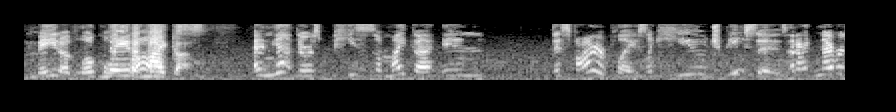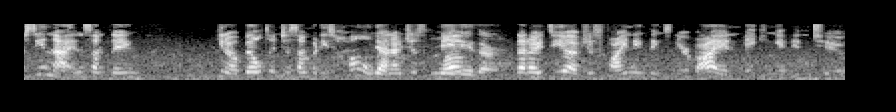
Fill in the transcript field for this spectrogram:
made of local Made of mica. And yeah, there was pieces of mica in this fireplace, like huge pieces, and I'd never seen that in something, you know, built into somebody's home. Yeah, and I just me love neither. that idea of just finding things nearby and making it into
